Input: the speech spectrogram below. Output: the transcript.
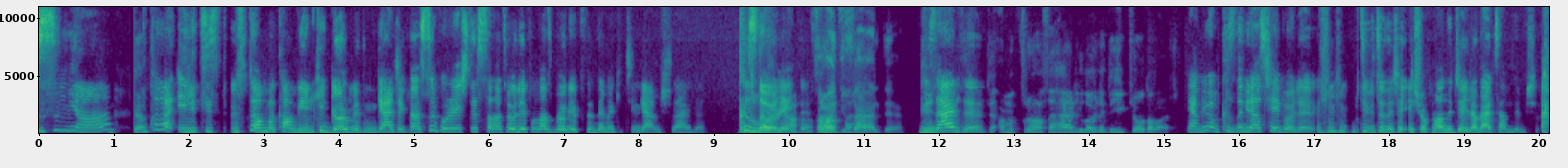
mısın ya? Bu kadar elitist, üstten bakan bir ülke görmedim. Gerçekten sırf oraya işte sanat öyle yapılmaz, böyle yapılır demek için gelmişlerdi. Kız Doğru da ya. öyleydi. Ama Fransa güzeldi. Çok Güzeldi. güzeldi. Ama Fransa her yıl öyle değil ki o da var. Yani bilmiyorum kız da biraz şey böyle Twitter'da şey eşofmanlı Ceylan Ertem demişler.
